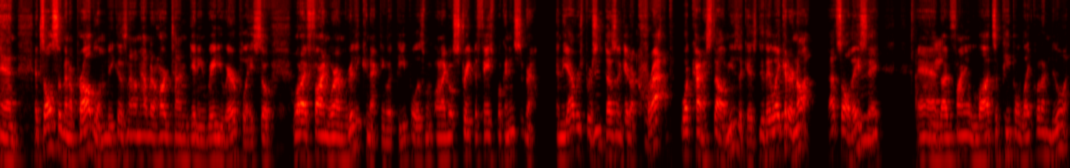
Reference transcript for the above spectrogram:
And it's also been a problem because now I'm having a hard time getting radio airplay. So what I find where I'm really connecting with people is when, I go straight to Facebook and Instagram. And the average person mm-hmm. doesn't get a crap what kind of style of music is. Do they like it or not? That's all they mm-hmm. say. And right. I'm finding lots of people like what I'm doing,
